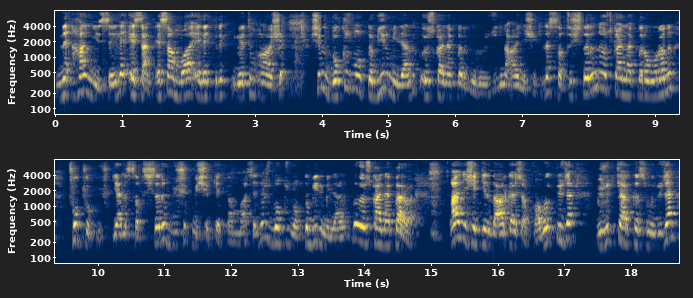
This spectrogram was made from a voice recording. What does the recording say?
ne, hangi hisseyle? Esen. Esenboğa Elektrik Üretim AŞ. Şimdi 9.1 milyarlık öz kaynakları görüyoruz. Yine aynı şekilde satışların öz kaynaklara oranı çok çok düşük. Yani satışları düşük bir şirketten bahsediyoruz. 9.1 milyarlık da öz kaynaklar var. Aynı şekilde arkadaşlar Favök güzel. Brüt kar kısmı güzel.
